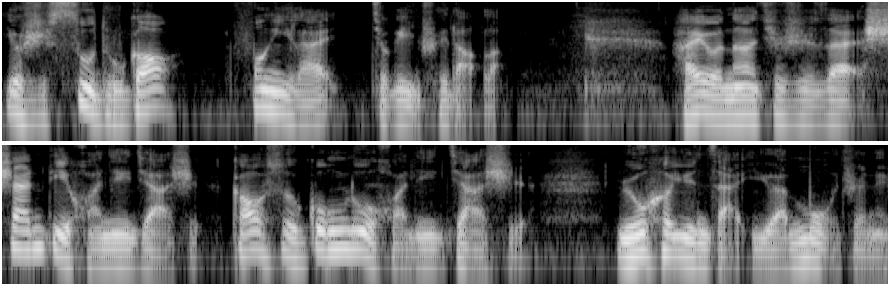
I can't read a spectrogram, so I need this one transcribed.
又是速度高，风一来就给你吹倒了。还有呢，就是在山地环境驾驶、高速公路环境驾驶，如何运载原木，就是那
